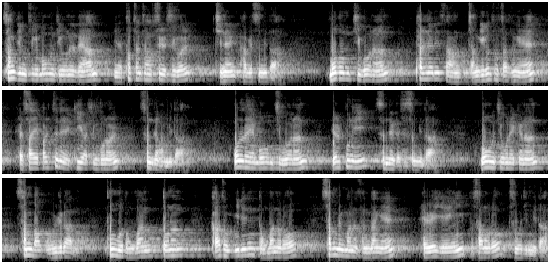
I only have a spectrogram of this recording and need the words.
상징 측의 모범 직원에 대한 예, 포천창 수여식을 진행하겠습니다. 모범 직원은 8년 이상 장기 건설사 중에 회사의 발전에 기여하신 분을 선정합니다. 올해의 모범 직원은 10분이 선정되셨습니다. 모범 직원에게는 3박 5일간 부부 동반 또는 가족 1인 동반으로 300만 원 상당의 해외여행이 부상으로 주어집니다.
